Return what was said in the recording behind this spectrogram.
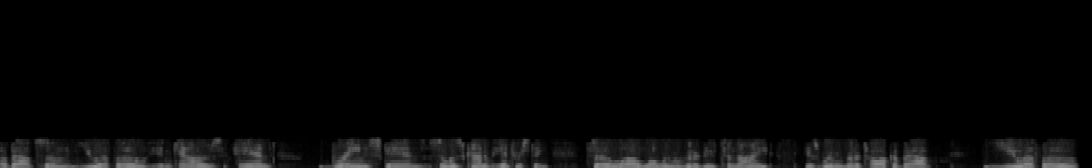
about some UFO encounters and brain scans. So it was kind of interesting. So uh, what we were going to do tonight is we were going to talk about UFO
